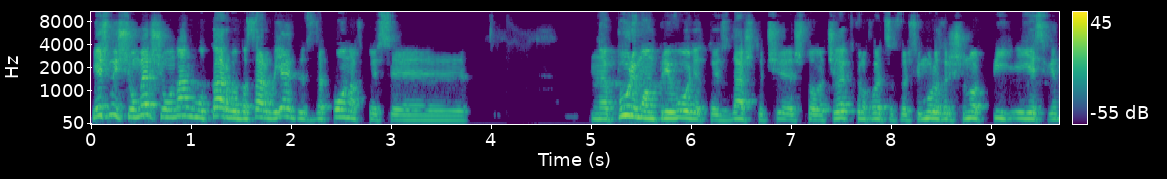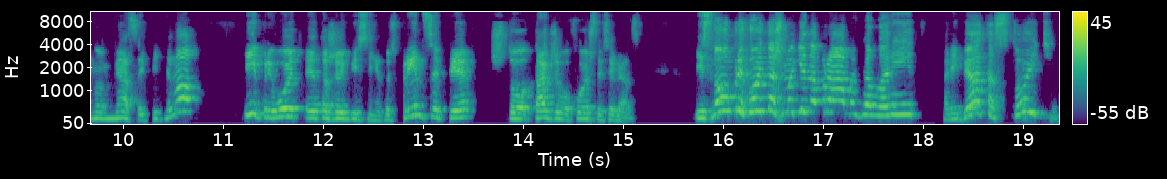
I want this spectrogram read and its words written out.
Есть еще умер, унан мутар, вабасар, ваяй, то есть законов, то есть э, Пурим он приводит, то есть, да, что, что человек, который находится, то есть ему разрешено пить, есть вино, мясо и пить вино, и приводит это же объяснение. То есть, в принципе, что также выходит, что обязанность. И снова приходит наш Маген Авраам и говорит, ребята, стойте.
